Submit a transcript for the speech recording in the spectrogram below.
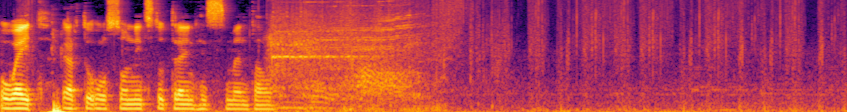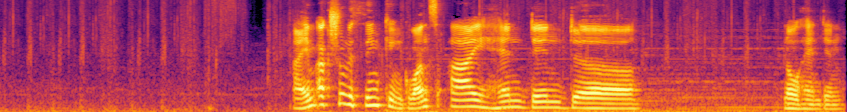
Oh wait, R2 also needs to train his mental. I am actually thinking once I hand in the... No hand in.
